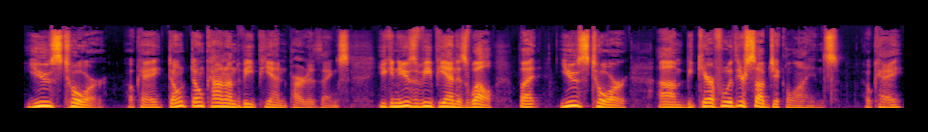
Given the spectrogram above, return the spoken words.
Use Tor. Okay, don't don't count on the VPN part of things. You can use a VPN as well, but use Tor. Um, be careful with your subject lines. Okay,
